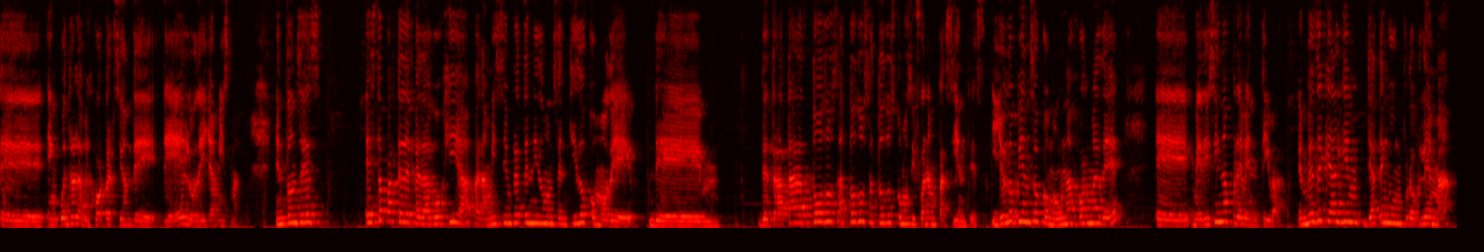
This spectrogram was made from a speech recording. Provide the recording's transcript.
eh, encuentre la mejor versión de, él o de ella misma. Entonces, esta parte de pedagogía para mí siempre ha tenido un sentido como de de tratar a todos, a todos, a todos como si fueran pacientes. Y yo lo pienso como una forma de eh, medicina preventiva. En vez de que alguien ya tenga un problema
